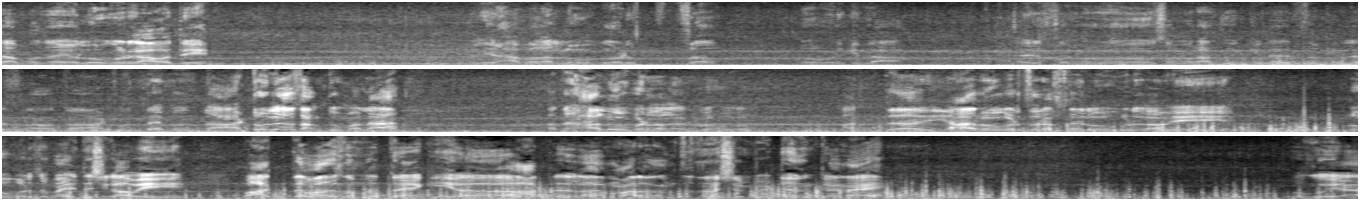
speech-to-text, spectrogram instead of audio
आपण लोहगड गावात आहे. आणि हा बघा लोहगडचं लोहगड किल्ला. अरे समोर समोर अजून किल्ल्याचं किल्ल्याचं नाव आता आठवत नाही पण आठवल्यावर सांगतो मला आता हा लोहगड बघा लोहगड आता ह्या लोगडचा रस्ता आहे लोगड गाव आहे. लोगडचं पाहिजे गाव आहे. पण आत्ता मला समजत नाही की आपल्याला महाराजांचं दर्शन भेटेल का नाही? बघूया.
